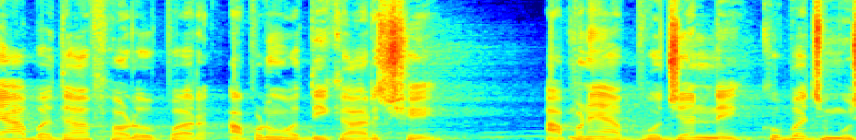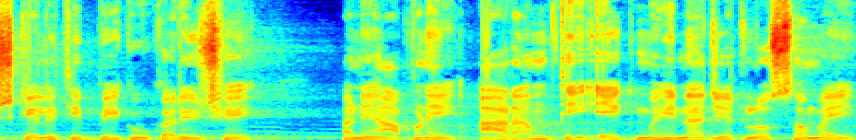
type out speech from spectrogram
આ બધા ફળો પર આપણો અધિકાર છે. આપણે આ ભોજનને ખૂબ જ મુશ્કેલીથી ભેગું કર્યું છે અને આપણે આરામથી એક મહિના જેટલો સમય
